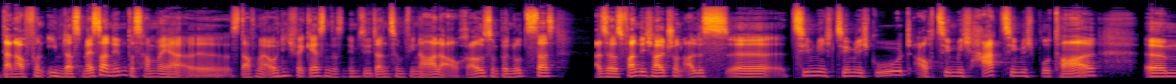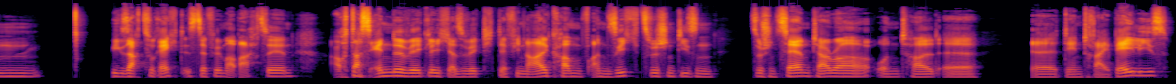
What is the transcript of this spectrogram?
dann auch von ihm das Messer nimmt. Das haben wir ja, äh, das darf man auch nicht vergessen. Das nimmt sie dann zum Finale auch raus und benutzt das. Also das fand ich halt schon alles äh, ziemlich, ziemlich gut, auch ziemlich hart, ziemlich brutal. Ähm, wie gesagt, zu Recht ist der Film ab 18. Auch das Ende wirklich, also wirklich der Finalkampf an sich zwischen diesen, zwischen Sam, Tara und halt äh, äh, den drei Baileys.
